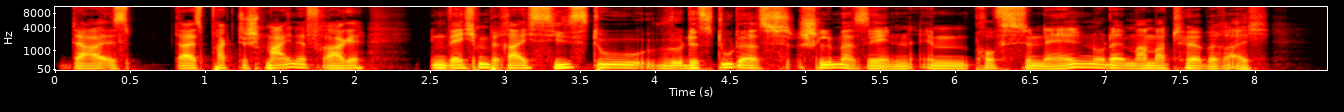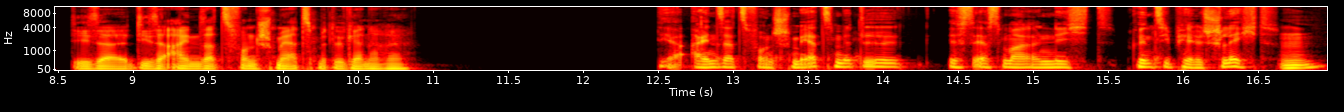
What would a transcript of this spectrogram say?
da ist, da ist praktisch meine Frage, in welchem Bereich siehst du, würdest du das schlimmer sehen? Im professionellen oder im Amateurbereich, dieser, dieser Einsatz von Schmerzmittel generell? Der Einsatz von Schmerzmittel ist erstmal nicht prinzipiell schlecht. Mhm.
